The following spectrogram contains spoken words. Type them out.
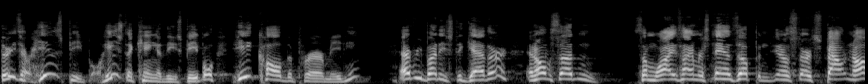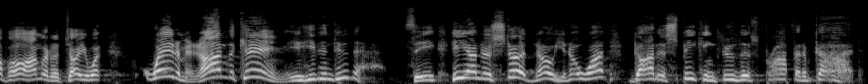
These are his people. He's the king of these people. He called the prayer meeting. Everybody's together and all of a sudden some Weisheimer stands up and, you know, starts spouting off. Oh, I'm going to tell you what. Wait a minute. I'm the king. He, didn't do that. See, he understood. No, you know what? God is speaking through this prophet of God.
